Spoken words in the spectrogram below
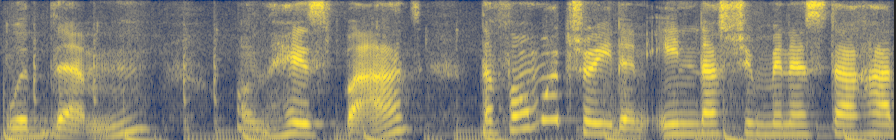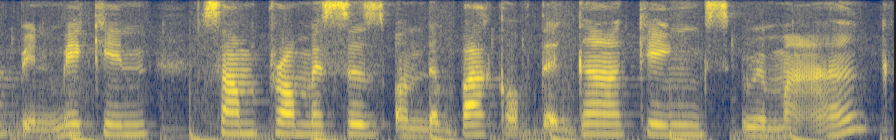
with them. On his part, the former Trade and Industry Minister had been making some promises on the back of the Ghana King's remark.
